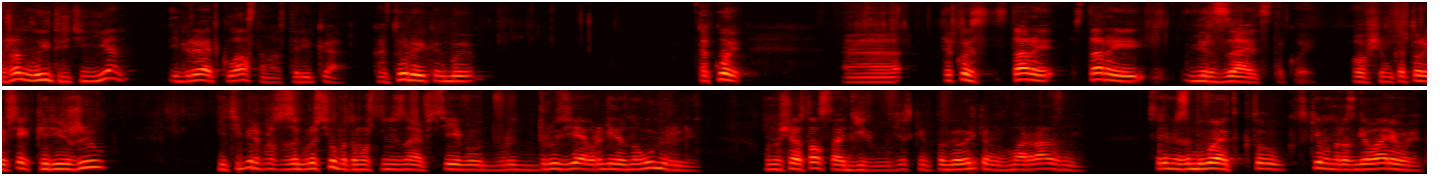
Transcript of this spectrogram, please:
но Жан-Луи Третиньян играет классного старика, который как бы такой, э, такой старый, старый мерзавец такой, в общем, который всех пережил и теперь просто загрузил, потому что, не знаю, все его друзья и враги давно умерли. Он вообще остался один, не с кем поговорить, он в маразме, все время забывает, кто, с кем он разговаривает.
